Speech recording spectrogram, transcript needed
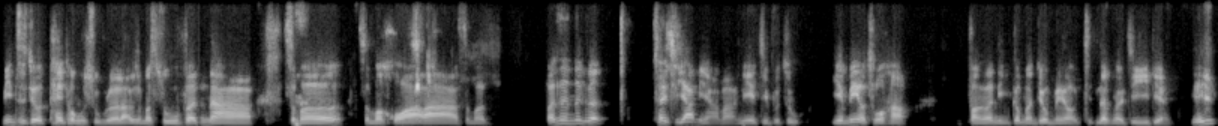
名字就太通俗了啦，什么淑芬呐，什么什么华啦，什么，反正那个蔡奇亚米亚嘛，你也记不住，也没有绰号，反而你根本就没有任何记忆点。诶，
